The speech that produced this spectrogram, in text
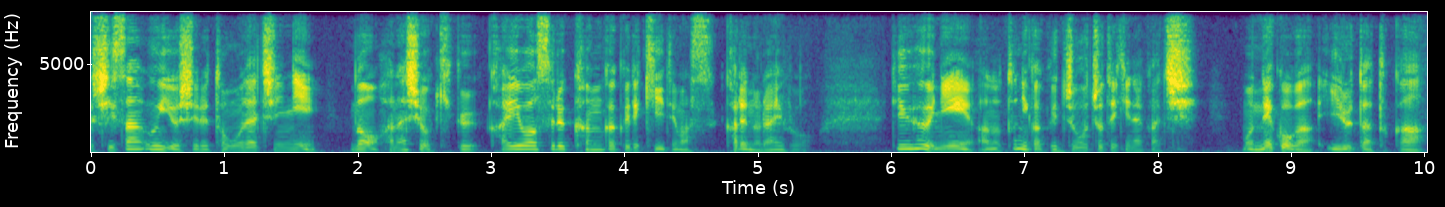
資産運用してる友達に、の話を聞く、会話をする感覚で聞いてます。彼のライブを。っていう風に、あの、とにかく情緒的な価値。もう猫がいるだとか、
